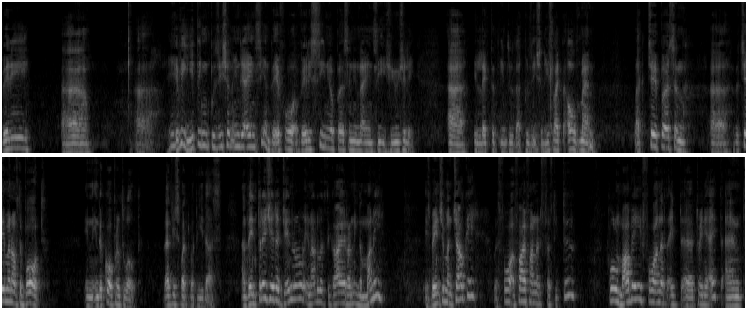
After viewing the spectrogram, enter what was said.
very uh, uh, heavy hitting position in the ANC, and therefore a very senior person in the ANC is usually uh, elected into that position. He's like the old man, like chairperson, uh, the chairman of the board in, in the corporate world. That is what, what he does. And then Treasurer General, in other words, the guy running the money, is Benjamin Chauke with four, 552, Paul Mabe 428, and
